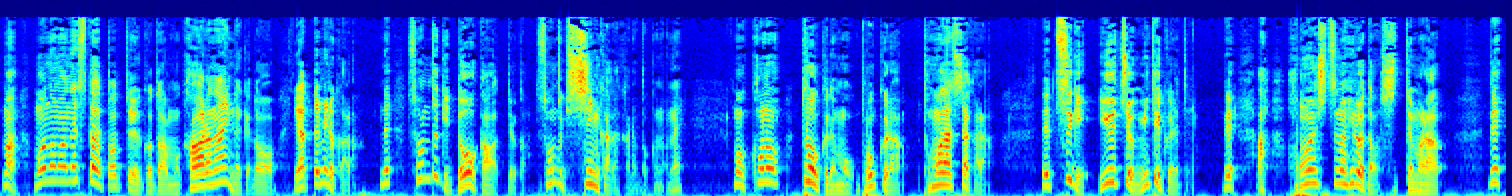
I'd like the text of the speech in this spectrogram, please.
まあ、モノマネスタートっていうことはもう変わらないんだけど、やってみるから。で、その時どう変わってるか。その時進化だから、僕のね。もうこのトークでもう僕ら友達だから。で、次、YouTube 見てくれて。で、あ、本質の広田を知ってもらう。で、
